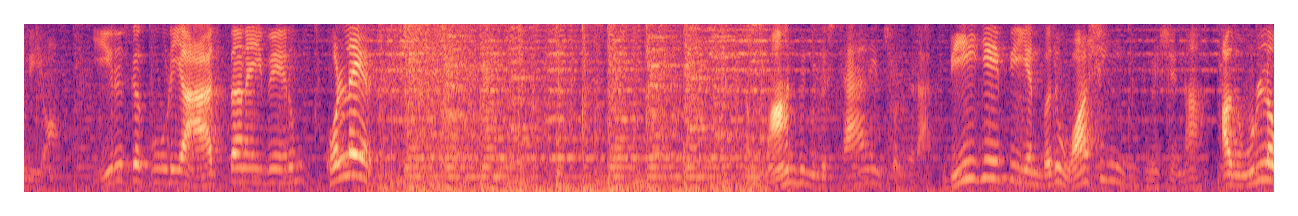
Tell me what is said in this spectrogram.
புரியும். இருக்கக்கூடிய அத்தனை பேரும் கொள்ளையர்கள் மாண்புமிகு ஸ்டாலின் சொல்கிறார் பிஜேபி என்பது வாஷிங் மிஷினா? அது உள்ள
